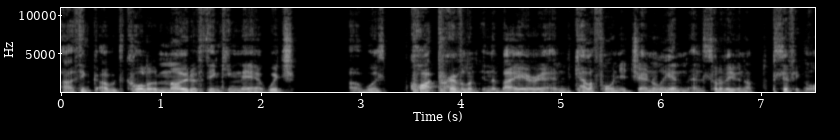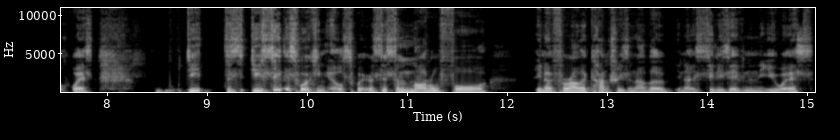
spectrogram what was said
I think I would call it a mode of thinking there, which uh, was quite prevalent in the Bay Area and California generally, and, and sort of even up the Pacific Northwest. Do you, does, do you see this working elsewhere? Is this a model for you know for other countries and other you know cities, even in the US,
